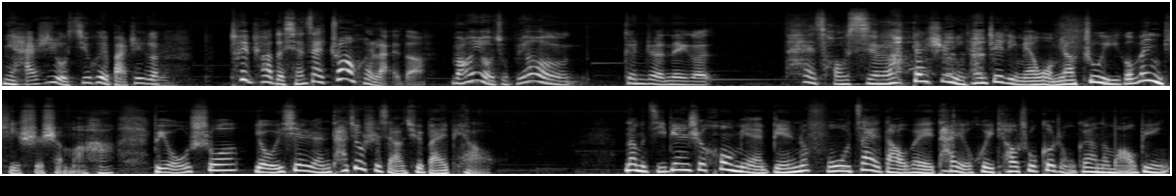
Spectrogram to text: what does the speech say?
你还是有机会把这个退票的钱再赚回来的。网友就不要跟着那个太操心了。但是你看这里面我们要注意一个问题是什么哈？比如说有一些人他就是想去白嫖。那么，即便是后面别人的服务再到位，他也会挑出各种各样的毛病。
